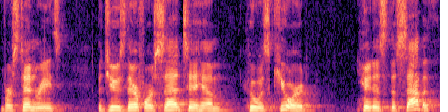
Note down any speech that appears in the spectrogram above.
Verse 10 reads The Jews therefore said to him who was cured, It is the Sabbath.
